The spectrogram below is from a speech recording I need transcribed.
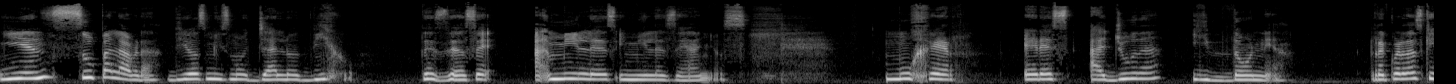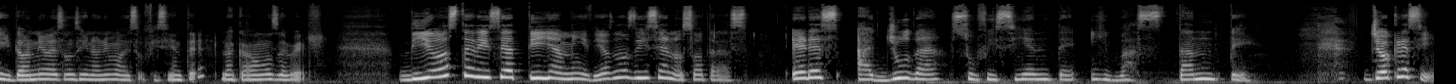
Y en su palabra, Dios mismo ya lo dijo desde hace miles y miles de años. Mujer, eres ayuda idónea. ¿Recuerdas que idóneo es un sinónimo de suficiente? Lo acabamos de ver. Dios te dice a ti y a mí, Dios nos dice a nosotras, eres ayuda suficiente y bastante. Yo crecí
